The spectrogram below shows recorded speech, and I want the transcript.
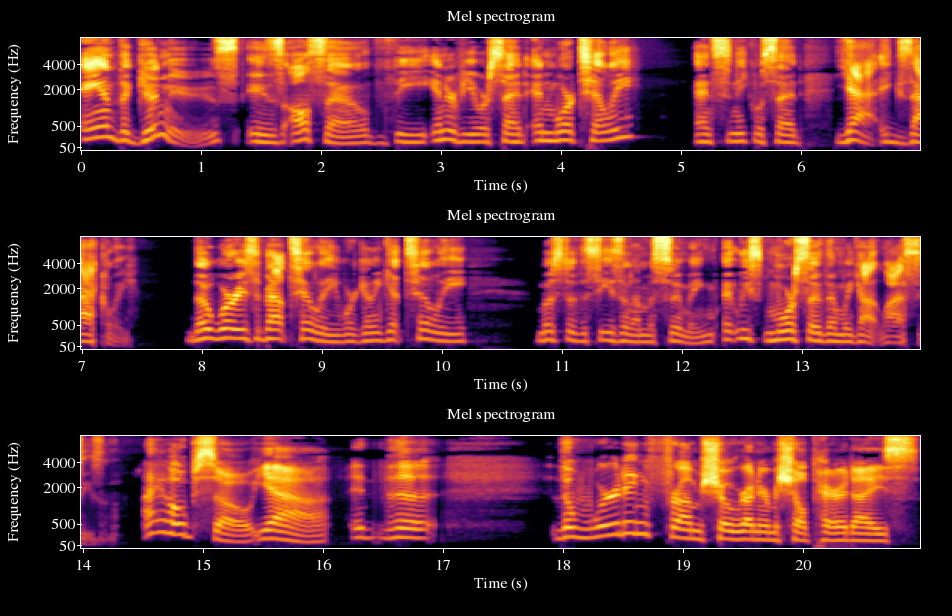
And the good news is also the interviewer said, "And more Tilly," and Sonequa said, "Yeah, exactly. No worries about Tilly. We're gonna get Tilly." Most of the season, I'm assuming, at least more so than we got last season. I hope so. Yeah. The the wording from showrunner Michelle Paradise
